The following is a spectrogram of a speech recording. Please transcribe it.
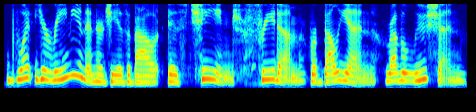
what Uranian energy is about is change, freedom, rebellion, revolution.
